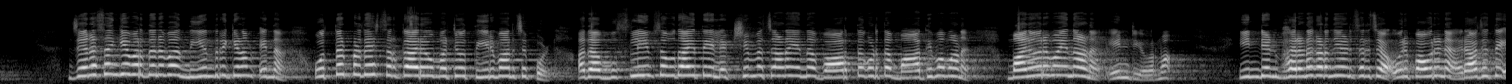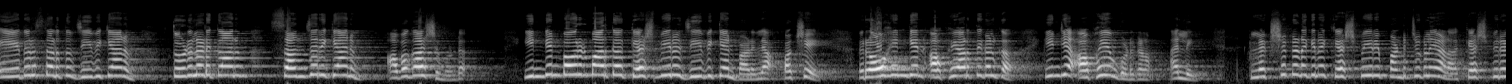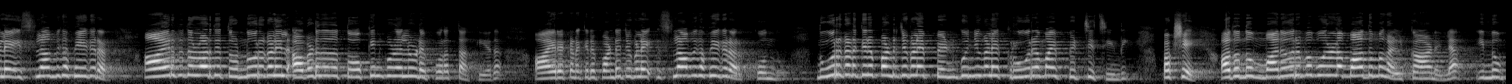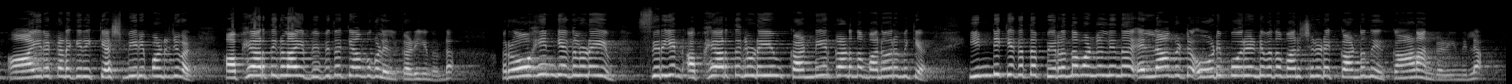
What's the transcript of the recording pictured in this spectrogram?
ജനസംഖ്യ വർധനവ് നിയന്ത്രിക്കണം എന്ന് ഉത്തർപ്രദേശ് സർക്കാരോ മറ്റോ തീരുമാനിച്ചപ്പോൾ അത് മുസ്ലിം സമുദായത്തെ ലക്ഷ്യം വെച്ചാണ് എന്ന് വാർത്ത കൊടുത്ത മാധ്യമമാണ് മനോരമ എന്നാണ് എന്റെ ഓർമ്മ. ഇന്ത്യൻ ഭരണഘടനയനുസരിച്ച് ഒരു പൗരന് രാജ്യത്തെ ഏതൊരു സ്ഥലത്തും ജീവിക്കാനും തൊഴിലെടുക്കാനും സഞ്ചരിക്കാനും അവകാശമുണ്ട്. ഇന്ത്യൻ പൗരന്മാർക്ക് കാശ്മീരിൽ ജീവിക്കാൻ പാടില്ല. പക്ഷേ റോഹിൻഗ്യൻ അഭയാർത്ഥികൾക്ക് ഇന്ത്യ അഭയം കൊടുക്കണം. അല്ലേ? ലക്ഷക്കണക്കിന് കശ്മീരി പണ്ഡിറ്റുകളെയാണ് കശ്മീരിലെ ഇസ്ലാമിക ഭീകരർ ആയിരത്തി തൊള്ളായിരത്തി തൊണ്ണൂറുകളിൽ അവിടെ നിന്ന് തോക്കിൻ കുഴലിലൂടെ പുറത്താക്കിയത്. ആയിരക്കണക്കിന് പണ്ഡിറ്റുകളെ ഇസ്ലാമിക ഭീകരർ കൊന്നു. നൂറുകണക്കിന് പണ്ഡിറ്റുകളെ പെൺകുഞ്ഞുങ്ങളെ ക്രൂരമായി പിടിച്ചു ചീന്തി. പക്ഷേ അതൊന്നും മനോരമ പോലുള്ള മാധ്യമങ്ങൾ കാണില്ല. ഇന്നും ആയിരക്കണക്കിന് കശ്മീരി പണ്ഡിറ്റുകൾ അഭയാർത്ഥികളായി വിവിധ ക്യാമ്പുകളിൽ കഴിയുന്നുണ്ട്. റോഹിൻഗ്യകളുടെയും സിറിയൻ അഭയാർത്ഥികളുടെയും കണ്ണീർ കാണുന്ന മനോരമയ്ക്ക് ഇന്ത്യക്കകത്ത് പിറന്ന മണ്ണിൽ നിന്ന് എല്ലാം വിട്ട് ഓടിപ്പോരേണ്ടി വന്ന മനുഷ്യരുടെ കണ്ണുനീർ കാണാൻ കഴിയുന്നില്ല.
